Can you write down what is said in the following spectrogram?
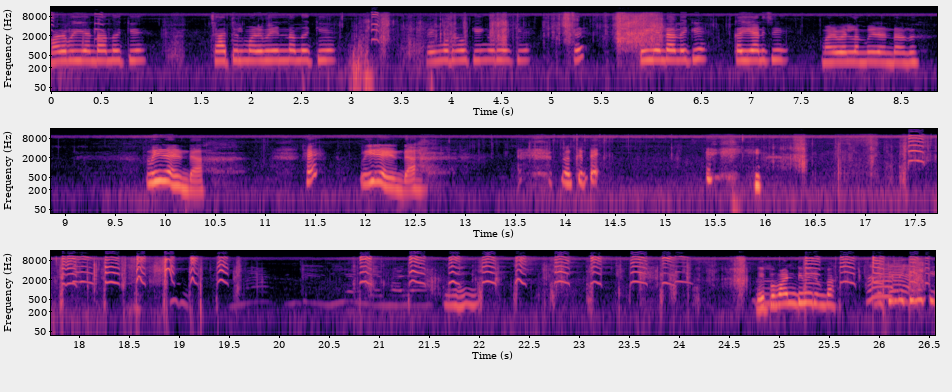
മഴ പെയ്യണ്ടെന്ന് നോക്കിയേ. ചാറ്റൽ മഴ പെയ്യണ്ടെന്ന് നോക്കിയേ. ഇങ്ങോട്ട് നോക്കി ഇങ്ങോട്ട് നോക്കിയേ. ഏ പെയ്യണ്ടാന്ന് നോക്കിയേ കൈ കാണിച്ച്. മഴ വെള്ളം വീഴണ്ടാന്ന്. വീഴണ്ട? ഏ വീഴണ്ട? നോക്കട്ടെ. ഇപ്പൊ വണ്ടി വരും വാ. നിക്ക് നിക്ക് നിക്ക്.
